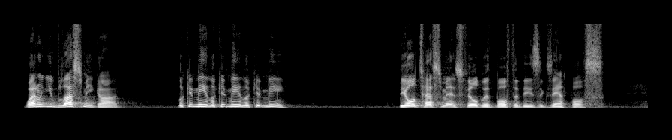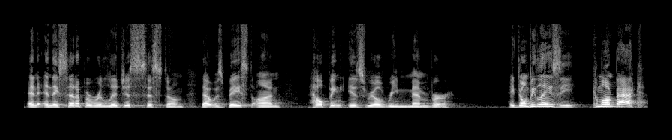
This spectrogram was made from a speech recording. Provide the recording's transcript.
Why don't you bless me, God? Look at me, look at me, look at me. The Old Testament is filled with both of these examples. And, and they set up a religious system that was based on helping Israel remember hey, don't be lazy. Come on back.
